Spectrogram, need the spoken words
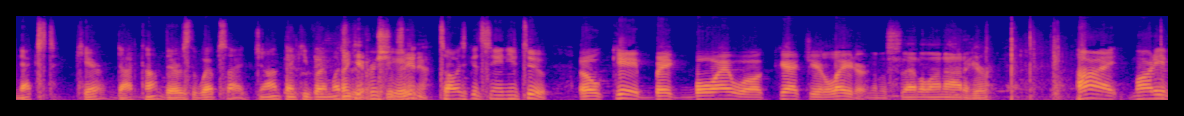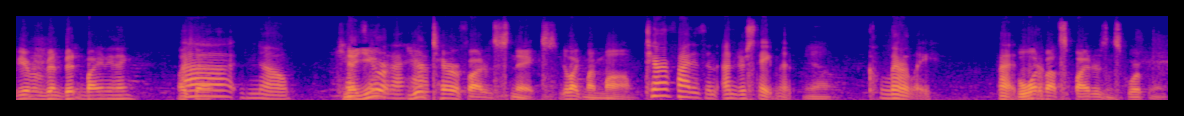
nextcare.com. There's the website. John, thank you very much. Thank we you. Good appreciate seeing it. you. It's always good seeing you, too. Okay, big boy, we'll catch you later. I'm going to settle on out of here. All right, Marty, have you ever been bitten by anything like that? Uh, no. Can't Now, you're, that you're terrified of snakes. You're like my mom. terrified is an understatement, Yeah. clearly. But, But what no. about spiders and scorpions?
